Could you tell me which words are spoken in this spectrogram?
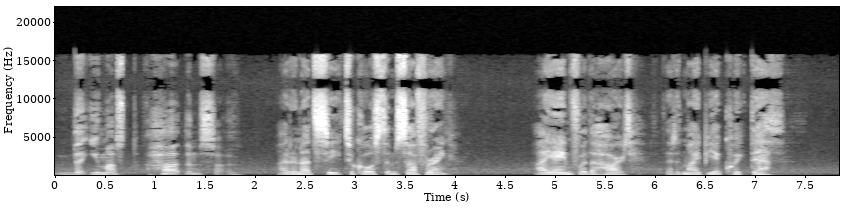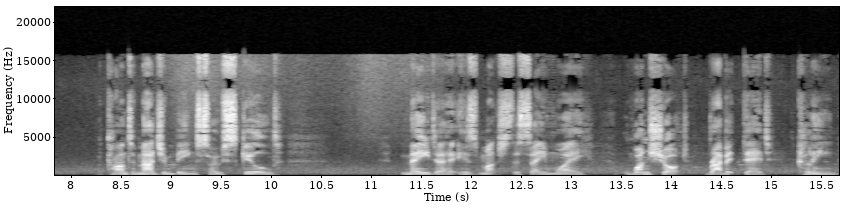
That you must hurt them so? I do not seek to cause them suffering. I aim for the heart, that it might be a quick death. I can't imagine being so skilled. Maida is much the same way. One shot, rabbit dead, clean.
